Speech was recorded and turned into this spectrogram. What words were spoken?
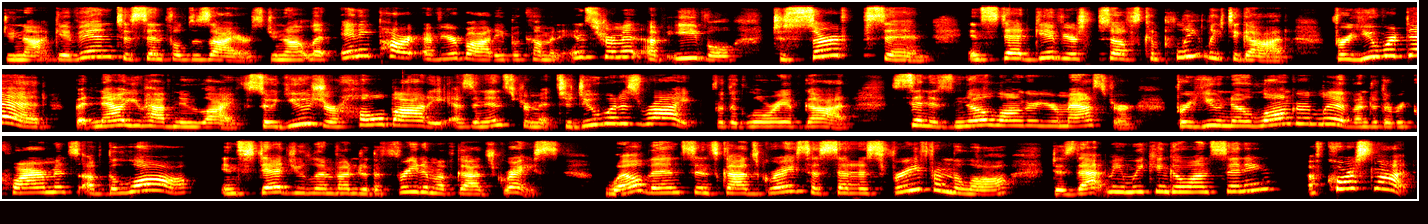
Do not give in to sinful desires. Do not let any part of your body become an instrument of evil to serve sin. Instead, give yourselves completely to God. For you were dead, but now you have new life. So use your whole body as an instrument to do what is right for the glory of God. Sin is no longer your master, for you no longer live under the requirements of the law. Instead, you live under the freedom of God's grace. Well, then, since God's grace has set us free from the law, does that mean we can go on sinning? Of course not.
